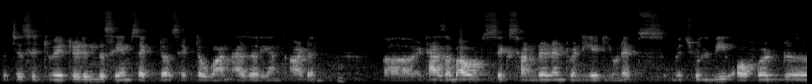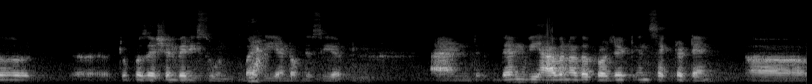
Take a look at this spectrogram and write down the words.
which is situated in the same sector, Sector 1 as Arihant Arden. Uh, it has about 628 units, which will be offered uh, uh, to possession very soon by Yeah. the end of this year. And then we have another project in Sector 10 uh,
